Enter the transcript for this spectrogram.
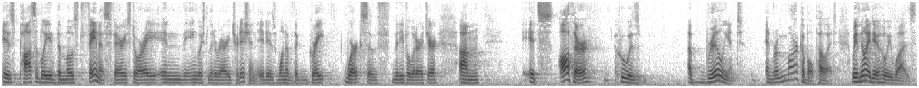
is possibly the most famous fairy story in the English literary tradition. It is one of the great works of medieval literature. Um, its author, who was a brilliant and remarkable poet, we have no idea who he was.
